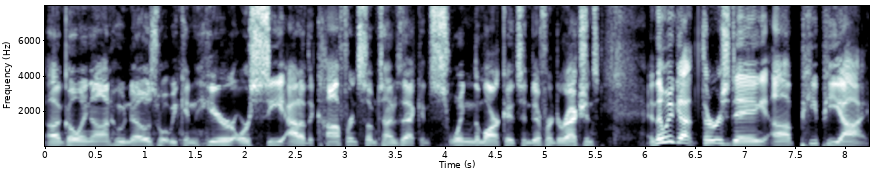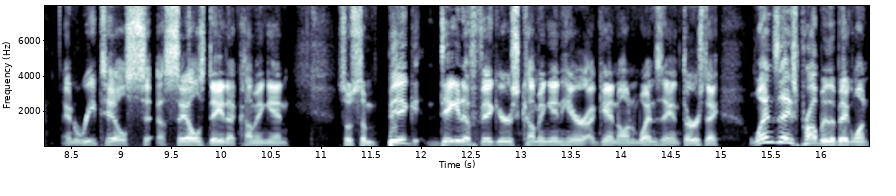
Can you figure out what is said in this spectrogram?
uh, going on. Who knows what we can hear or see out of the conference? Sometimes that can swing the markets in different directions. And then we've got Thursday uh, PPI and retail s- uh, sales data coming in. So some big data figures coming in here again on Wednesday and Thursday. Wednesday's probably the big one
